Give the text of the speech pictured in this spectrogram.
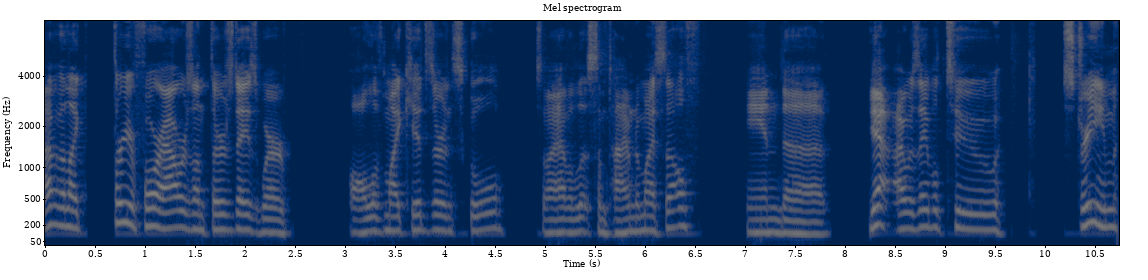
I have like three or four hours on Thursdays where all of my kids are in school, so I have a li- some time to myself. And uh, yeah, I was able to stream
